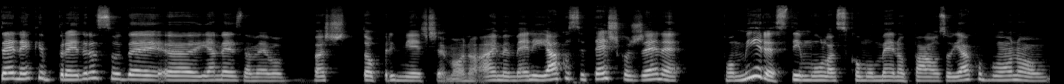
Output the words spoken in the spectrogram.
te neke predrasude, e, ja ne znam, evo baš to primjećujem, ono, ajme meni, jako se teško žene pomire s tim ulaskom u menopauzu, jako bu ono,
